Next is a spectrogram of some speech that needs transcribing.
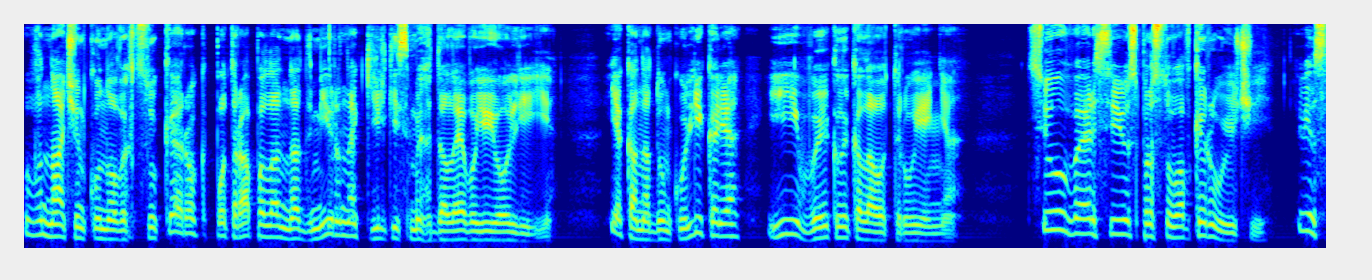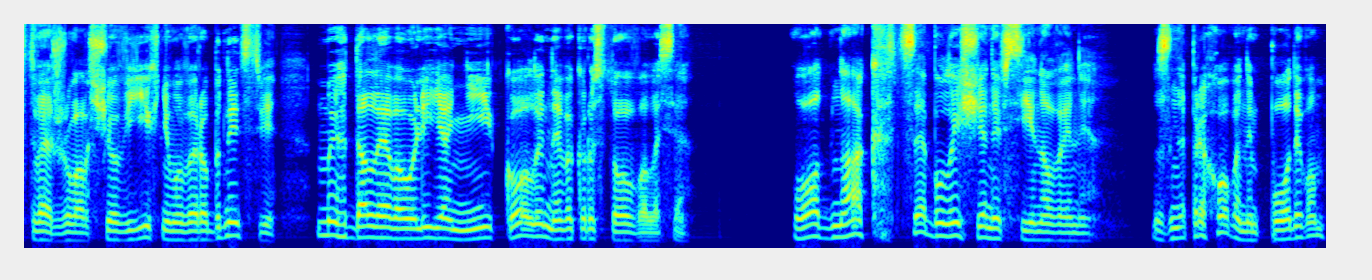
в начинку нових цукерок потрапила надмірна кількість мигдалевої олії, яка, на думку лікаря, і викликала отруєння. Цю версію спростував керуючий. Він стверджував, що в їхньому виробництві мигдалева олія ніколи не використовувалася. Однак це були ще не всі новини. З неприхованим подивом,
